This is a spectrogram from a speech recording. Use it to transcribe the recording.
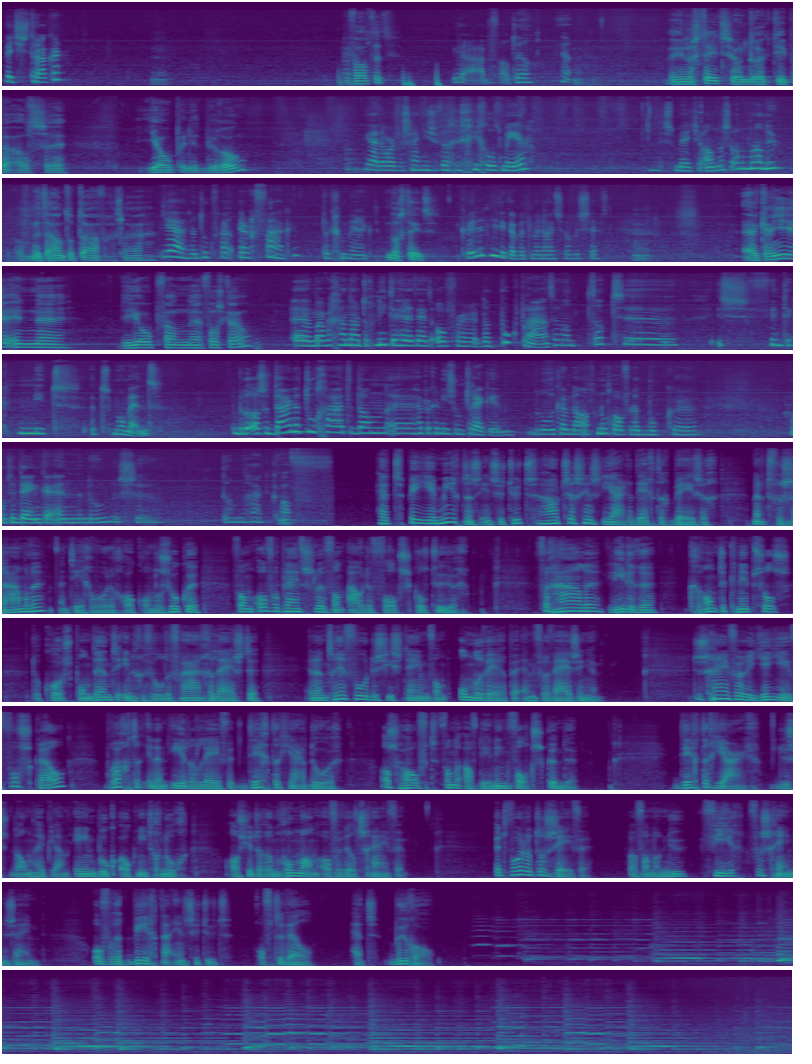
Beetje strakker. Ja. Bevalt het? Ja, bevalt wel. Ja. Ben je nog steeds zo'n druktype als uh, Joop in het bureau? Ja, er wordt waarschijnlijk niet zoveel gegiegeld meer. Het is een beetje anders allemaal nu. Of met de hand op tafel geslagen? Ja, dat doe ik erg vaak, hè? heb ik gemerkt. Nog steeds? Ik weet het niet, ik heb het me nooit zo beseft. Ja. Herken je je in uh, de Joop van uh, Voskuil? Uh, maar we gaan nou toch niet de hele tijd over dat boek praten... want dat is, vind ik niet het moment. Ik bedoel, als het daar naartoe gaat, dan heb ik er niet zo'n trek in. Ik bedoel, ik heb nou al genoeg over dat boek moeten denken en doen. Dus dan haak ik af. Het P.J. Meertens Instituut houdt zich sinds de jaren 30 bezig... met het verzamelen en tegenwoordig ook onderzoeken... van overblijfselen van oude volkscultuur. Verhalen, liederen, krantenknipsels... door correspondenten ingevulde vragenlijsten... en een trefwoordensysteem van onderwerpen en verwijzingen. De schrijver J.J. Voskuil bracht er in een eerder leven 30 jaar door... als hoofd van de afdeling Volkskunde. 30 jaar, dus dan heb je aan één boek ook niet genoeg... als je er een roman over wilt schrijven. Het worden er zeven, waarvan er nu vier verschenen zijn. Over het Beerta-instituut, oftewel het bureau.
